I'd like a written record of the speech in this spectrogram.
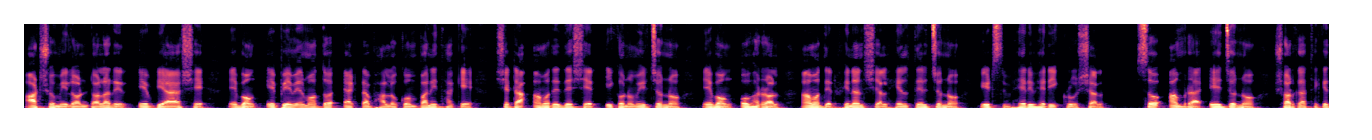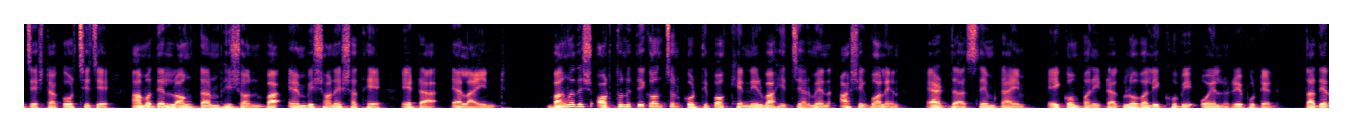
আটশো মিলিয়ন ডলারের এফডিআই আসে এবং এপিএম এর মতো একটা ভালো কোম্পানি থাকে, সেটা আমাদের দেশের ইকোনমির জন্য এবং ওভারঅল আমাদের ফিনান্সিয়াল হেলথের জন্য it's very very crucial so আমরা এই জন্য সরকার থেকে চেষ্টা করছি যে আমাদের লং টার্ম ভিশন বা অ্যাম্বিশনের সাথে এটা অ্যালাইন্ড বাংলাদেশ অর্থনৈতিক অঞ্চল কর্তৃপক্ষের নির্বাহী চেয়ারম্যান আশিক বলেন অ্যাট দ্য সেম টাইম এই কোম্পানিটা গ্লোবালি খুবই ওয়েল রেপুটেড তাদের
